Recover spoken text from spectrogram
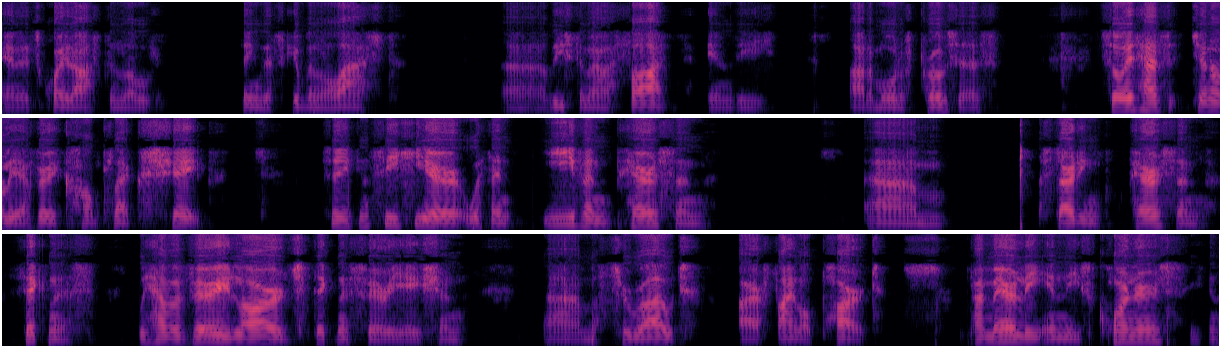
and it's quite often the thing that's given the last uh, least amount of thought in the automotive process. So it has generally a very complex shape. So you can see here with an even parison, um, starting parison thickness, we have a very large thickness variation um, throughout our final part, primarily in these corners. You can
